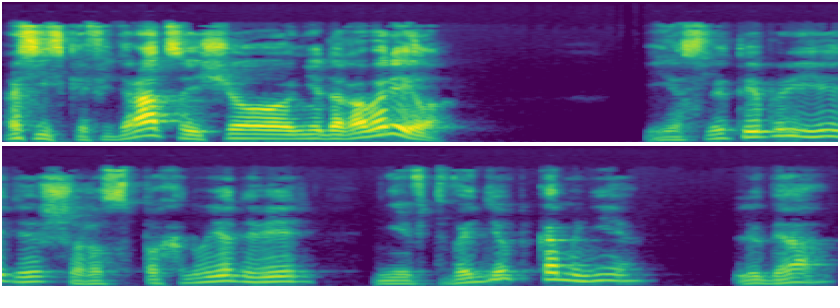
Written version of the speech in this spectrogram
Российская Федерация, еще не договорила. Если ты приедешь, распахну я дверь, нефть войдет ко мне, любя.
